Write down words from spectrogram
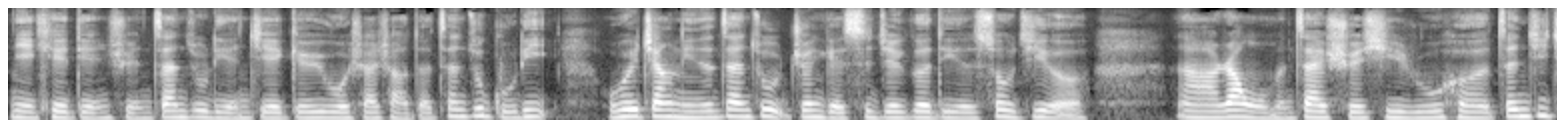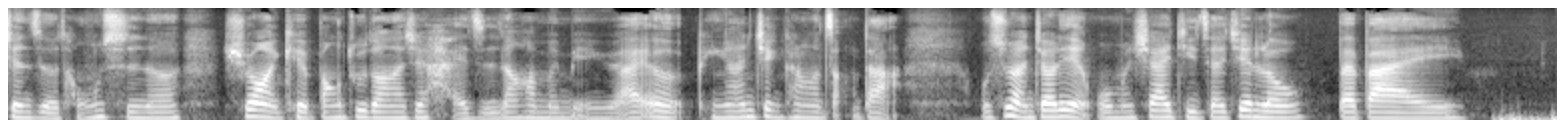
你也可以点选赞助链接，给予我小小的赞助鼓励。我会将您的赞助捐给世界各地的受饥儿。那让我们在学习如何增肌减脂的同时呢，希望也可以帮助到那些孩子，让他们免于挨饿，平安健康的长大。我是阮教练，我们下一集再见喽，拜拜。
